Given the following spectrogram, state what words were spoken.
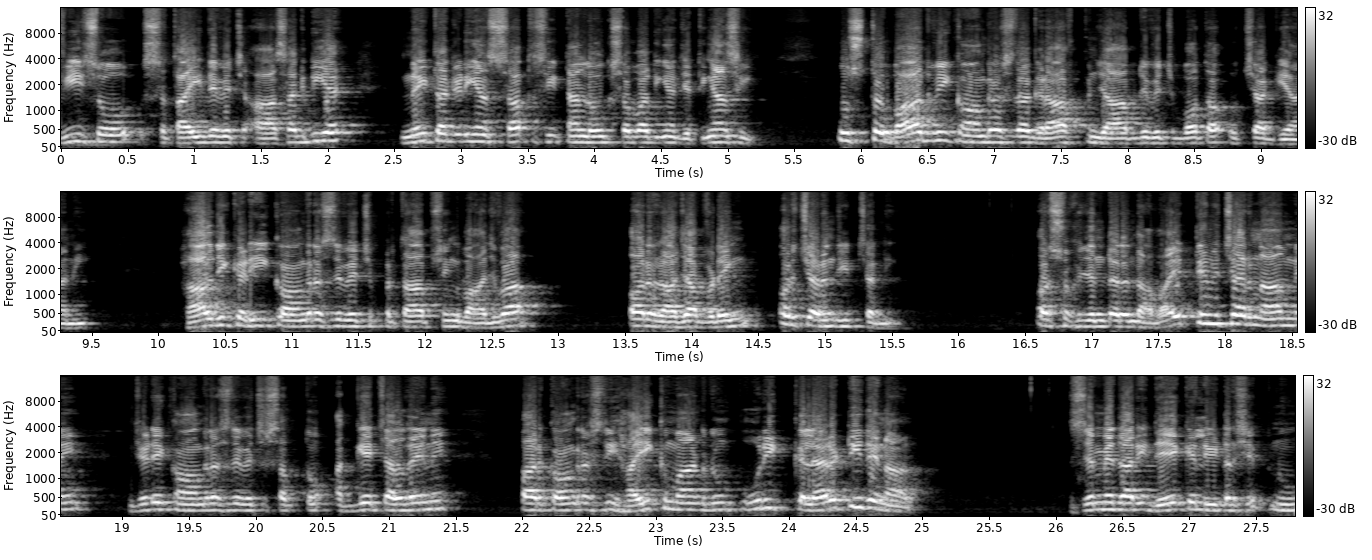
2027 ਦੇ ਵਿੱਚ ਆ ਸਕਦੀ ਹੈ, ਨਹੀਂ ਤਾਂ ਜਿਹੜੀਆਂ 7 ਸੀਟਾਂ ਲੋਕ ਸਭਾ ਦੀਆਂ ਜਿੱਤੀਆਂ ਸੀ, ਉਸ ਤੋਂ ਬਾਅਦ ਵੀ ਕਾਂਗਰਸ ਦਾ ਗ੍ਰਾਫ ਪੰਜਾਬ ਦੇ ਵਿੱਚ ਬਹੁਤਾ ਉੱਚਾ ਗਿਆ ਨਹੀਂ। ਹਾਲ ਦੀ ਘੜੀ ਕਾਂਗਰਸ ਦੇ ਵਿੱਚ ਪ੍ਰਤਾਪ ਸਿੰਘ ਬਾਜਵਾ ਔਰ ਰਾਜਾ ਵੜਿੰਗ ਔਰ ਚਰਨਜੀਤ ਚੰਨੀ ਔਰ ਸੁਖਜਿੰਦਰ ਰੰਧਾਵਾ, ਇਹ ਤਿੰਨ ਚਾਰ ਨਾਮ ਨੇ ਜਿਹੜੇ ਕਾਂਗਰਸ ਦੇ ਵਿੱਚ ਸਭ ਤੋਂ ਅੱਗੇ ਚੱਲ ਰਹੇ ਨੇ। ਪਰ ਕਾਂਗਰਸ ਦੀ ਹਾਈ ਕਮਾਂਡ ਨੂੰ ਪੂਰੀ ਕਲੈਰਿਟੀ ਦੇ ਨਾਲ ਜ਼ਿੰਮੇਵਾਰੀ ਦੇ ਕੇ ਲੀਡਰਸ਼ਿਪ ਨੂੰ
